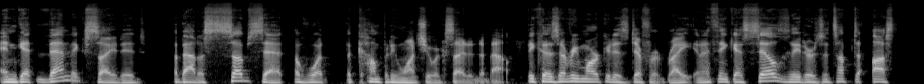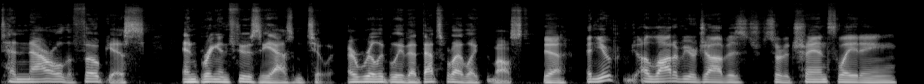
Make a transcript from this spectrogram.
and get them excited about a subset of what the company wants you excited about because every market is different, right? And I think as sales leaders, it's up to us to narrow the focus and bring enthusiasm to it. I really believe that that's what I like the most. Yeah. And you're a lot of your job is sort of translating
